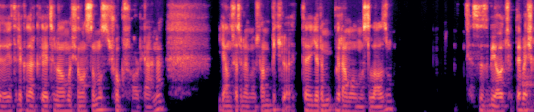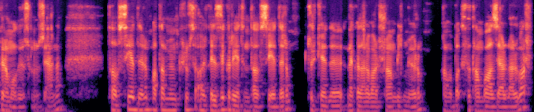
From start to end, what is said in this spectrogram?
eee, yeteri kadar kreatin alma şansımız çok zor yani. Yanlış hatırlamıyorsam 1 kilo ette yarım gram olması lazım. Siz bir ölçekte 5 gram alıyorsunuz yani. Tavsiye ederim. Hatta mümkünse alkalize kreatin tavsiye ederim. Türkiye'de ne kadar var şu an bilmiyorum ama satan bazı yerler var.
